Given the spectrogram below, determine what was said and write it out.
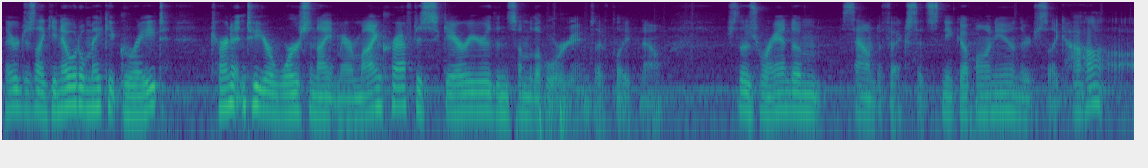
They were just like, you know what'll make it great? Turn it into your worst nightmare. Minecraft is scarier than some of the horror games I've played now. Just those random sound effects that sneak up on you, and they're just like, haha.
